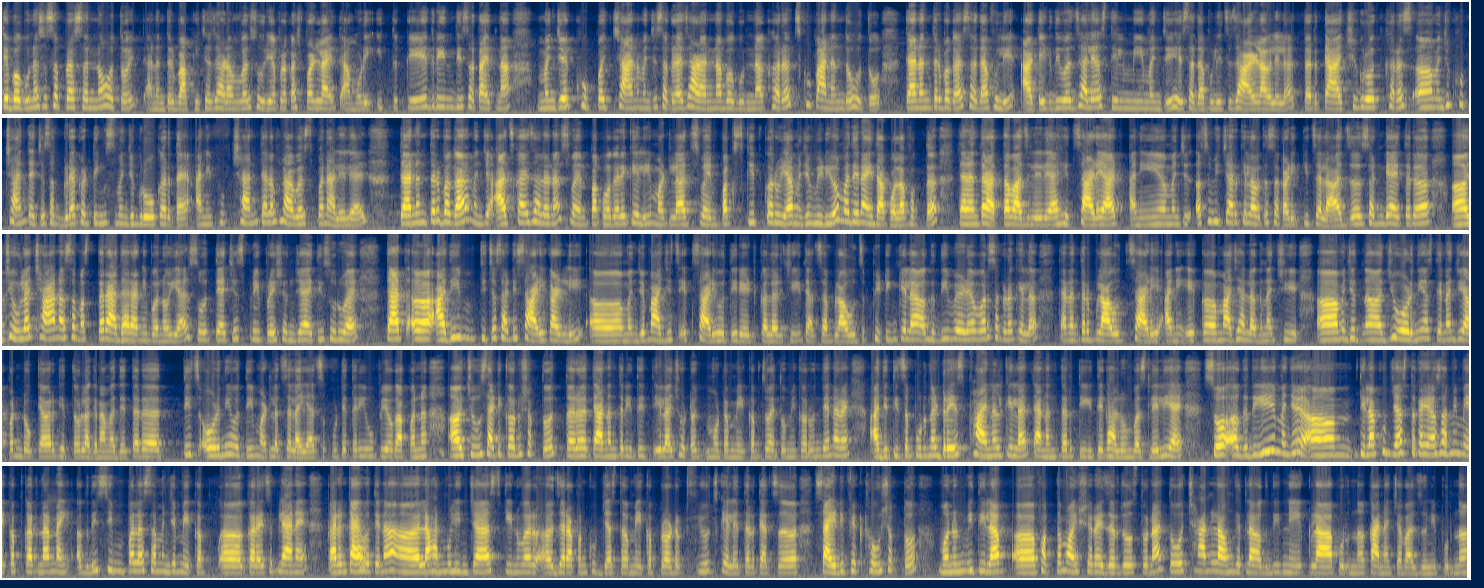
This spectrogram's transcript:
ते बघूनच असं प्रसन्न होतोय. त्यानंतर बाकीच्या झाडांवर सूर्यप्रकाश पडला आहे त्यामुळे इतके ग्रीन दिसत आहेत ना म्हणजे खूपच छान. म्हणजे सगळ्या झाडांना बघून ना खरंच खूप आनंद होतो. त्यानंतर बघा सदाफुली आठ एक दिवस झाले असतील मी म्हणजे हे सदाफुलीचं झाड लावलेलं. तर त्याची ग्रोथ खरंच म्हणजे खूप छान. त्याच्या सगळ्या कटिंग्स म्हणजे ग्रो करत आहे आणि खूप छान त्याला फ्लावर्स पण आलेले आहेत. त्यानंतर बघा म्हणजे आज काय झालं ना स्वयंपाक वगैरे केली म्हटलं आज स्वयंपाक स्किप करूया म्हणजे व्हिडिओमध्ये नाही दाखवला फक्त. त्यानंतर आत्ता वाजलेले आहेत साडेआठ आणि म्हणजे असं विचार केला होता सकाळी की चला आज संडे आहे तर अ, चिवला छान असं मस्त राधाराणी बनवूया. सो त्याचीच प्रिपरेशन जी आहे ती सुरू आहे. त्यात आधी तिच्यासाठी साडी काढली. म्हणजे माझीच एक साडी होती रेड कलरची त्याचा ब्लाऊज फिटिंग केला अगदी वेळेवर सगळं केलं. त्यानंतर ब्लाऊज साडी आणि एक माझ्या लग्नाची म्हणजे जी ओढणी असते ना जी आपण डोक्यावर घेतो लग्नामध्ये तर तीच ओढणी होती. म्हटलं चला याचं कुठेतरी उपयोग आपण चूसाठी करू शकतो. तर त्यानंतर इथे तिला छोटं मोठं मेकअप जो आहे तो मी करून देणार आहे. आधी तिचं पूर्ण ड्रेस फायनल केला. त्यानंतर ती इथे घालून बसलेली आहे. सो अगदी म्हणजे तिला खूप जास्त काही असा मी मेकअप करणार नाही. अगदी सिंपल असं म्हणजे मेकअप करायचं प्लॅन आहे. कारण काय होते ना लहान मुलींच्या स्किनवर जर आपण खूप जास्त मेकअप प्रॉडक्ट्स यूज केले तर त्याचं साईड इफेक्ट होऊ शकतो. म्हणून मी तिला फक्त मॉइश्चरायझर जो असतो ना तो छान लावून घेतला. अगदी नेकला पूर्ण कानाच्या बाजूनी पूर्ण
